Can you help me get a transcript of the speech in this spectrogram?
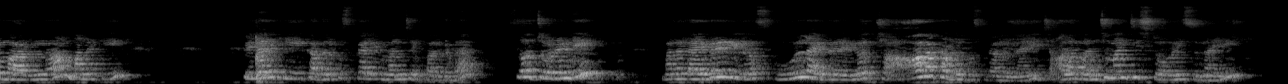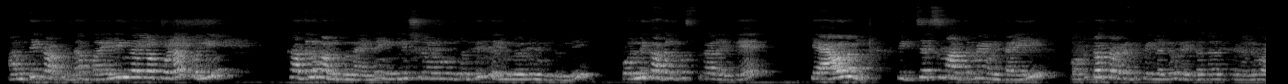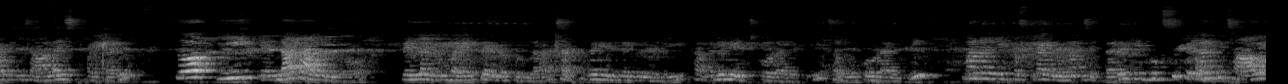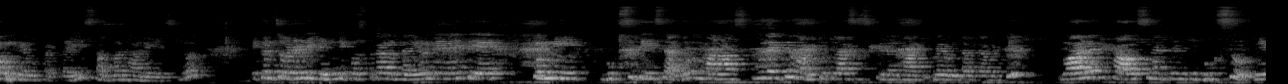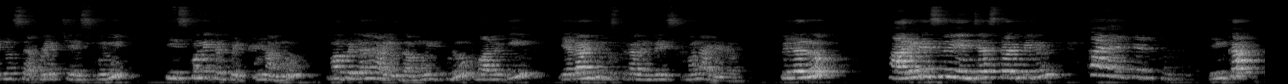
వీటిలో భాగంగా మనకి పిల్లలకి కథల పుస్తకాలు ఇవ్వమని చెప్పారు కదా. సో చూడండి మన లైబ్రరీలో స్కూల్ లైబ్రరీలో చాలా కథల పుస్తకాలు ఉన్నాయి. చాలా మంచి మంచి స్టోరీస్ ఉన్నాయి. అంతేకాకుండా బైలింగల్లో కూడా కొన్ని కథలు అనుకున్నాయి అంటే ఇంగ్లీష్లోనూ ఉంటుంది తెలుగులోనూ ఉంటుంది. కొన్ని కథల పుస్తకాలు అయితే కేవలం పిక్చర్స్ మాత్రమే ఉంటాయి. ఒకటో తరగతి పిల్లలు రెండో తరగతి పిల్లలు వాటిని చాలా ఇష్టపడతారు. సో ఈ ఎండాకాలంలో పిల్లలు బయట తిరగకుండా చక్కగా ఇంటి దగ్గర ఉండి కథలు నేర్చుకోవడానికి చదువుకోవడానికి మనం ఈ పుస్తకాలు ఇవ్వమని చెప్పారు. ఈ బుక్స్ పిల్లలకి చాలా ఉపయోగపడతాయి సమ్మర్ హాలిడేస్లో ఇక్కడ చూడండి ఎన్ని పుస్తకాలు ఉన్నాయో. నేనైతే కొన్ని బుక్స్ తీశాను. మా స్కూల్ అయితే వన్ టూ క్లాసెస్ పిల్లలు మాత్రమే ఉంటారు కాబట్టి వాళ్ళకి కావాల్సినటువంటి బుక్స్ నేను సెపరేట్ చేసుకొని తీసుకొని ఇక్కడ పెట్టుకున్నాను. మా పిల్లల్ని అడుగుదాము. ఇప్పుడు వాళ్ళకి ఎలాంటి పుస్తకాలు అంటే ఇష్టమని అడుగుదాం. పిల్లలు హాలిడేస్లో ఏం చేస్తారు మీరు? ఇంకా?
